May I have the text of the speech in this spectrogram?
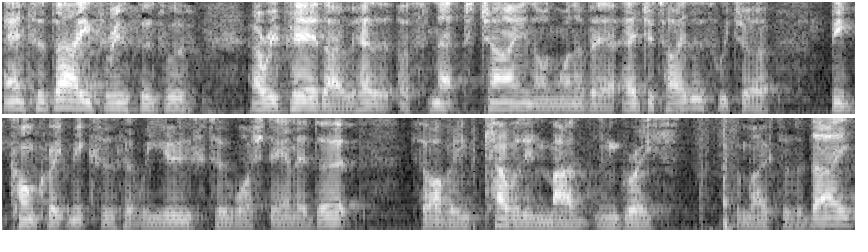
And today, for instance, was a repair day. We had a, a snapped chain on one of our agitators, which are big concrete mixers that we use to wash down our dirt. So I've been covered in mud and grease for most of the day,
